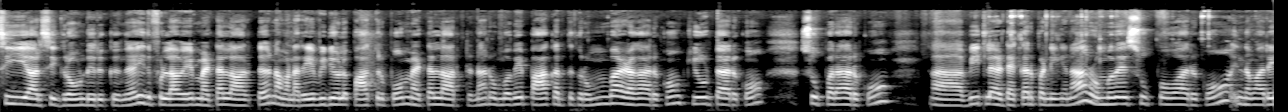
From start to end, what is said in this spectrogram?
சிஇஆர்சி கிரவுண்டு இருக்குங்க. இது ஃபுல்லாகவே மெட்டல் ஆர்ட்டு நம்ம நிறைய வீடியோவில் பார்த்துருப்போம். மெட்டல் ஆர்ட்டுனா ரொம்பவே பார்க்குறதுக்கு ரொம்ப அழகாக இருக்கும். க்யூட்டாக இருக்கும். சூப்பராக இருக்கும். வீட்டில் டெக்கர் பண்ணிங்கன்னா ரொம்பவே சூப்பராக இருக்கும். இந்த மாதிரி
